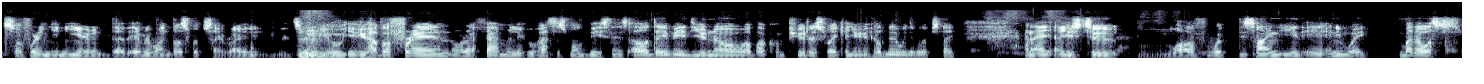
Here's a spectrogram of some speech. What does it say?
software engineer that everyone does website, right? So mm-hmm. you, if you have a friend or a family who has a small business, oh, David, you know about computers, right? Can you help me with the website? And I, I used to love web design anyway, but I was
